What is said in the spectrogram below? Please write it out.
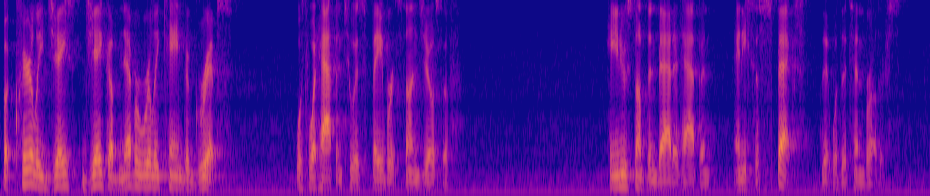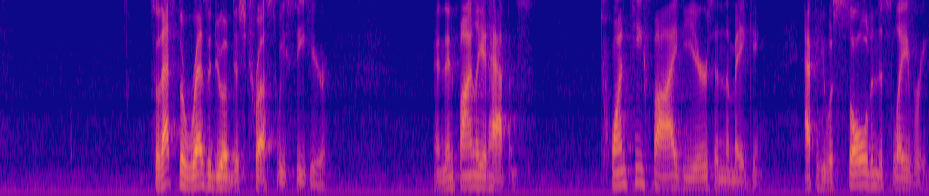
But clearly, Jacob never really came to grips with what happened to his favorite son, Joseph. He knew something bad had happened, and he suspects that with the 10 brothers. So that's the residue of distrust we see here. And then finally it happens 25 years in the making after he was sold into slavery.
